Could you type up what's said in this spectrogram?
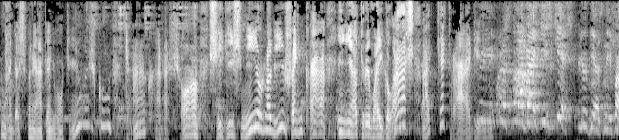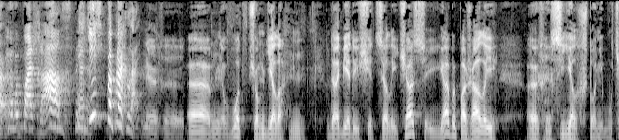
Надо спрятать бутылочку. Так, хорошо. Сиди смирно, вишенька, и не отрывай глаз от тетради. Располагайте здесь, любезный бабушка. Пожалуйста. Здесь попрохладнее. Э, э, вот в чем дело. До обеда еще целый час, я бы, пожалуй, э, съел что-нибудь.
